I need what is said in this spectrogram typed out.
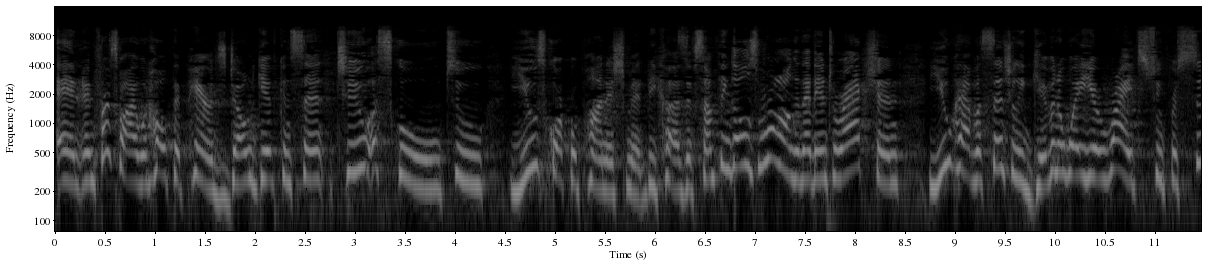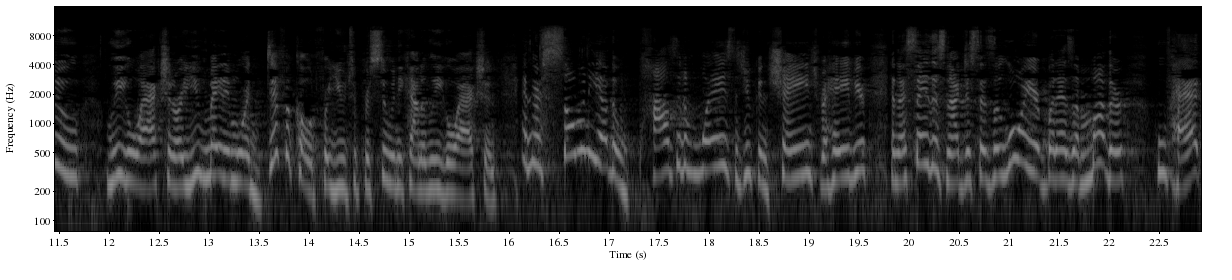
And, and, first of all, I would hope that parents don't give consent to a school to use corporal punishment because if something goes wrong in that interaction, you have essentially given away your rights to pursue legal action or you've made it more difficult for you to pursue any kind of legal action. And there's so many other positive ways that you can change behavior. And I say this not just as a lawyer, but as a mother who've had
